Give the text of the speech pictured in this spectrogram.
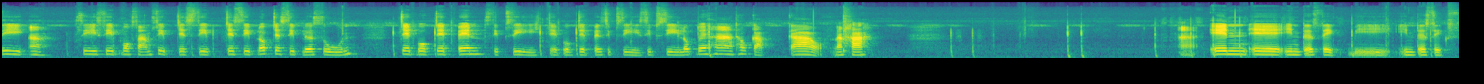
สี่อะสี่สิบบวกสามสิบเจ็ดสิบเจ็ดสิบลบเจ็ดสิบเหลือศูนย์เจ็ดบวกเจ็ดเป็นสิบสี่เจ็ดบวกเจ็ดเป็นสิบสี่สิบสี่ลบด้วยห้าเท่ากับเก้านะคะอะ n a intersect b intersect c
